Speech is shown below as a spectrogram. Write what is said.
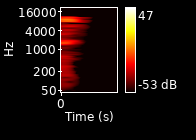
either.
